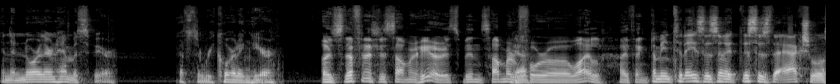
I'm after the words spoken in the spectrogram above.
in the northern hemisphere. That's the recording here. Oh, It's definitely summer here. It's been summer Yeah. for a while, I think. I mean, today's isn't it? This is the actual.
